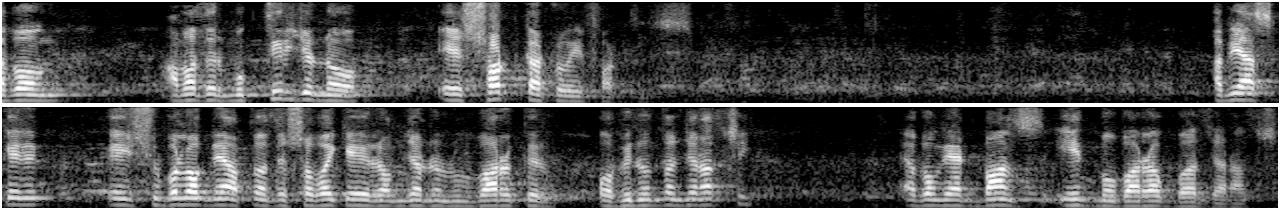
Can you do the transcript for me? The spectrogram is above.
এবং আমাদের মুক্তির জন্য a shortcut way for this আমি আজকের এই শুভলগ্নে আপনাদের সবাইকে রমজানুল মুবারকের অভিনন্দন জানাচ্ছি এবং অ্যাডভান্স ঈদ মোবারকবাদ জানাচ্ছি।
